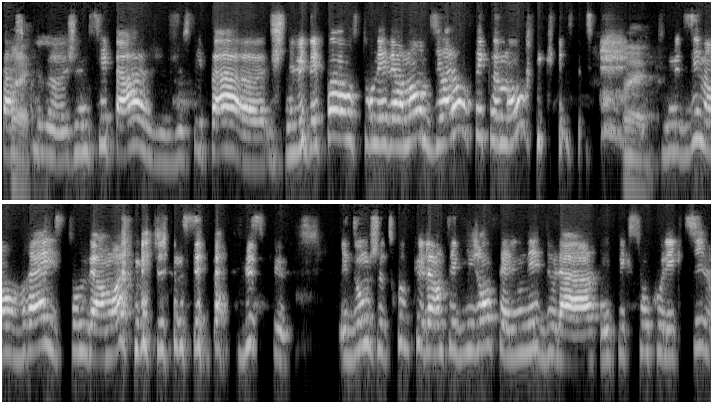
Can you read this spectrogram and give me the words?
Parce que euh, je ne sais pas, je ne sais pas. Euh, des fois, on se tournait vers moi, on me disait, alors on fait comment Je me dis, mais en vrai, il se tourne vers moi, mais je ne sais pas plus que et donc, je trouve que l'intelligence, elle naît de la réflexion collective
